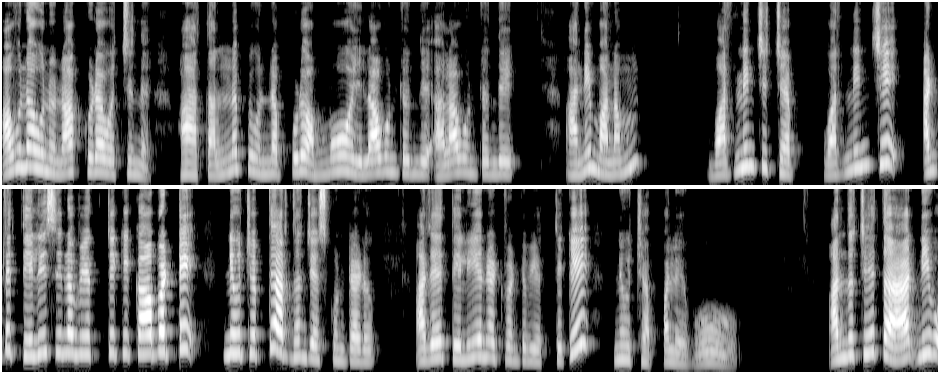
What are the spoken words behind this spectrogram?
అవునవును నాకు కూడా వచ్చింది. ఆ తలనొప్పి ఉన్నప్పుడు అమ్మో! ఇలా ఉంటుంది, అలా ఉంటుంది అని మనం వర్ణించి చెప్ వర్ణించి అంటే తెలిసిన వ్యక్తికి కాబట్టి నువ్వు చెప్తే అర్థం చేసుకుంటాడు. అదే తెలియనటువంటి వ్యక్తికి నువ్వు చెప్పలేవు. అందుచేత నీవు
